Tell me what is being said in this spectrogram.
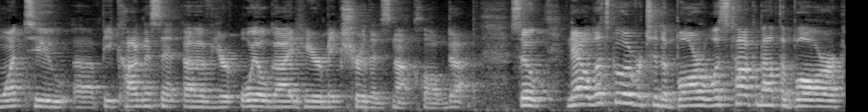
want to uh, be cognizant of your oil guide here, make sure that it's not clogged up. So now let's go over to the bar. Let's talk about the bar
